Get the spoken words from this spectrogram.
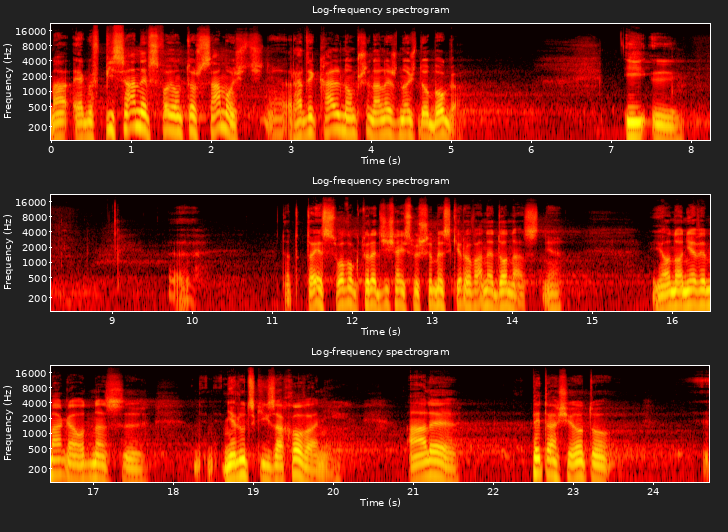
ma jakby wpisane w swoją tożsamość nie? radykalną przynależność do Boga. I y, e, no to, jest słowo, które dzisiaj słyszymy skierowane do nas. Nie? I ono nie wymaga od nas y, nieludzkich zachowań, ale pyta się o to y,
